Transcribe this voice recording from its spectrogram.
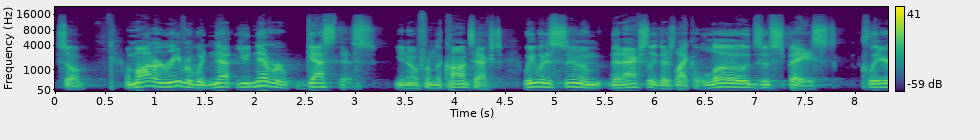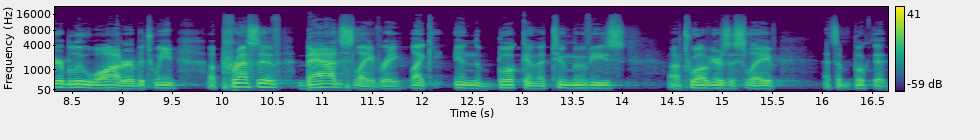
So, a modern reader would ne- you'd never guess this, you know, from the context. We would assume that actually there's like loads of space, clear blue water between oppressive, bad slavery, like in the book and the two movies, uh, 12 Years a Slave. That's a book that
